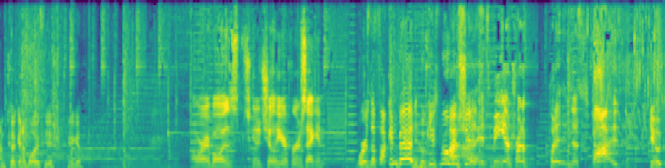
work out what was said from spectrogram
I'm cooking a boy for you. Here you go. worry, boys. Just gonna chill here for a second. Where's the fucking bed? Who keeps moving I- I- shit? it's me. I'm trying to put it in the spot. It- dude,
